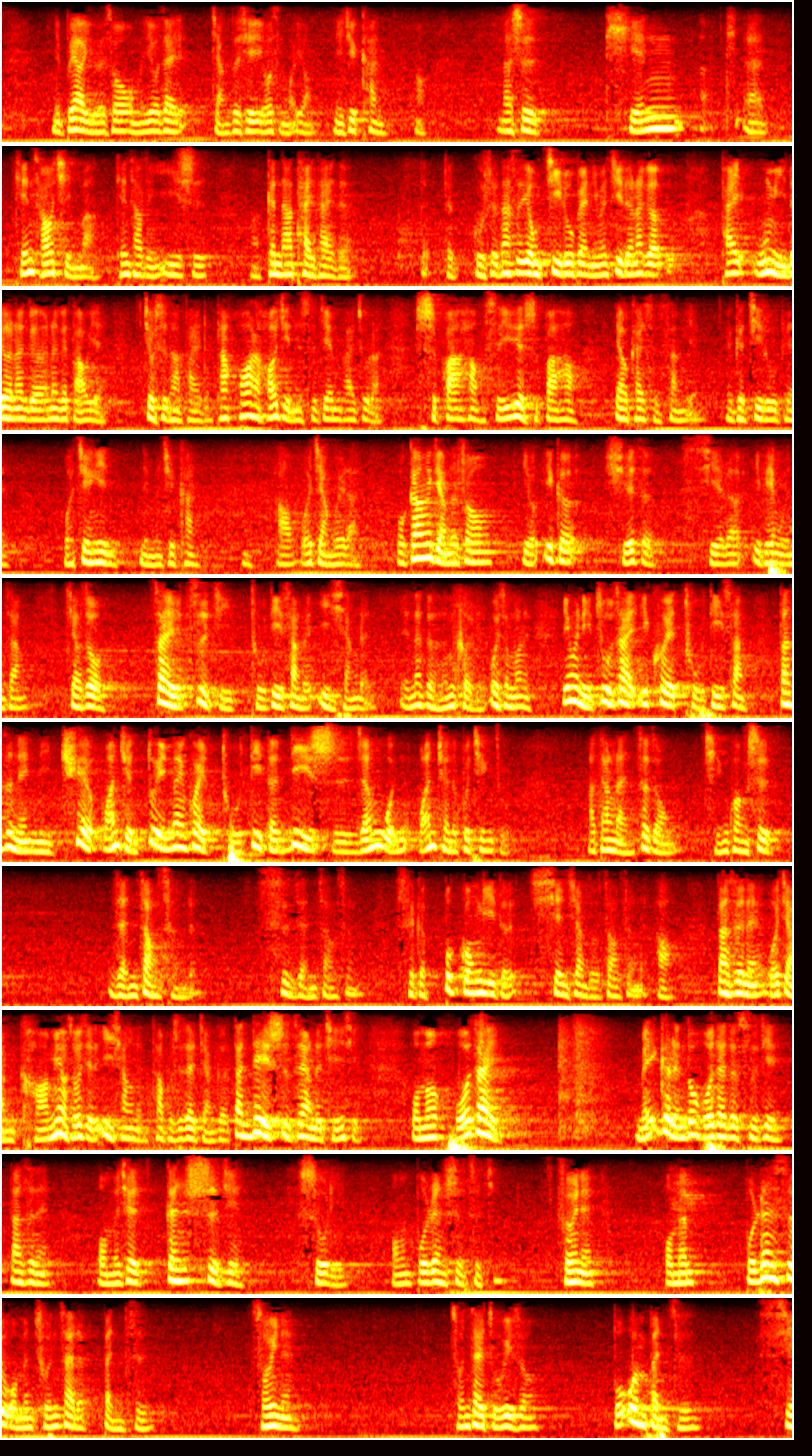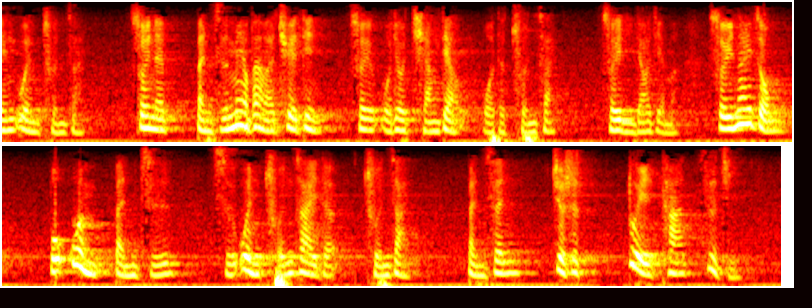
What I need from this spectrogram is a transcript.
你不要以为说我们又在讲这些有什么用？你去看啊，那是田呃田朝琴嘛，田朝琴医师啊跟他太太的的的故事，那是用纪录片。你们记得那个拍五米的那个那个导演，就是他拍的。他花了好几年时间拍出来。十八号，十一月十八号要开始上演那个纪录片。我建议你们去看。好，我讲回来，我刚刚讲的说，有一个学者写了一篇文章，叫做《在自己土地上的异乡人》。那个很可怜，为什么呢？因为你住在一块土地上，但是呢，你却完全对那块土地的历史人文完全的不清楚。啊，当然这种情况是人造成的，是人造成。是个不公义的现象所造成的啊！但是呢，我讲卡缪所写的异乡人，他不是在讲个，但类似这样的情形，我们活在每一个人都活在这世界，但是呢，我们却跟世界疏离，我们不认识自己，所以呢，我们不认识我们存在的本质，所以呢，存在主义说不问本质，先问存在。所以呢，本质没有办法确定，所以我就强调我的存在。所以你了解吗？所以那一种不问本质，只问存在的存在，本身就是对他自己，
